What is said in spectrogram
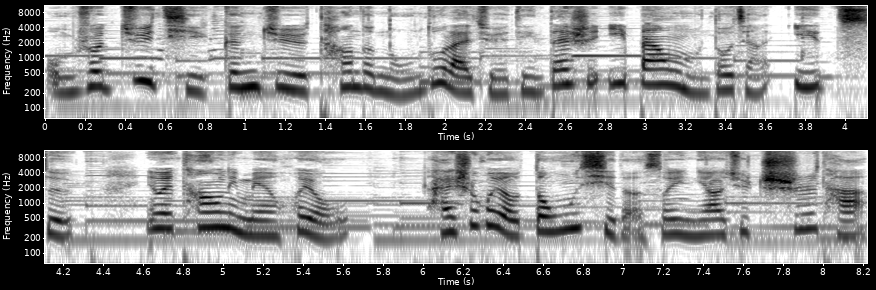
我们说具体根据汤的浓度来决定，但是一般我们都讲 eat soup，因为汤里面会有。还是会有东西的，所以你要去吃它。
